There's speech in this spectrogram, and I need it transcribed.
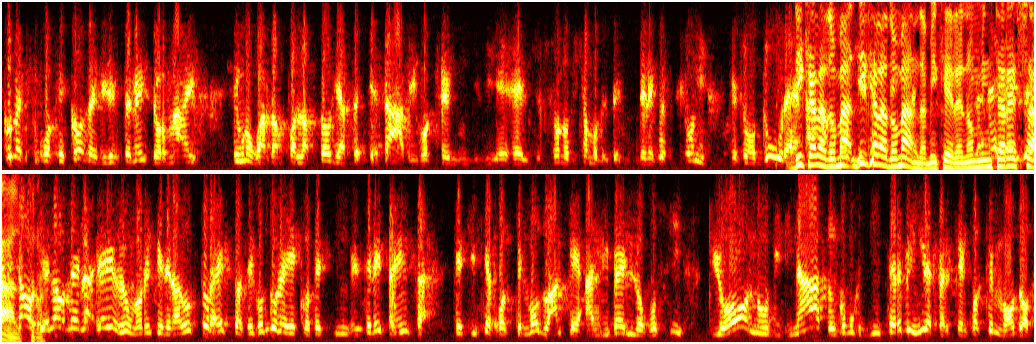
come qualche cosa evidentemente ormai se uno guarda un po' la storia è atavico, cioè, eh, ci sono diciamo, delle questioni che sono dure. Dica la, doma- dica la domanda Michele, non mi interessa altro. No, no, io vorrei chiedere alla dottoressa, secondo lei ecco, se, se lei pensa che ci sia qualche modo anche a livello così di ONU, di, Nato, comunque di intervenire perché in qualche modo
